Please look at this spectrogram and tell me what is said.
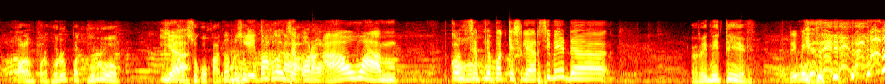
kalau per huruf per huruf. Iya. Per suku kata per suku Itu kata. konsep orang awam. Oh. Konsepnya podcast liar sih beda. Primitif. Primitif.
